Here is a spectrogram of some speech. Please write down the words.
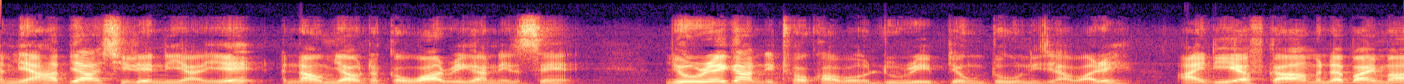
အများအပြားရှိတဲ့နေရာရဲ့အနောက်မြောက်တကဝတွေကနေဆင့်မြို့ရဲကနေထွက်ခွာဖို့လူတွေပြုံတိုးနေကြပါတယ်။ IDF ကမနက်ပိုင်းမှာ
